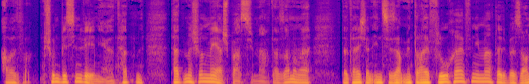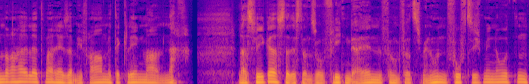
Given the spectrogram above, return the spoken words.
aber schon ein bisschen weniger. Das hat, das hat mir schon mehr Spaß gemacht. Da sagen wir mal, das habe ich dann insgesamt mit drei Flughäfen gemacht. Das besondere Highlight war, er sagt, wir fahren mit der Kleinen mal nach Las Vegas. Das ist dann so, fliegen dahin, 45 Minuten, 50 Minuten,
